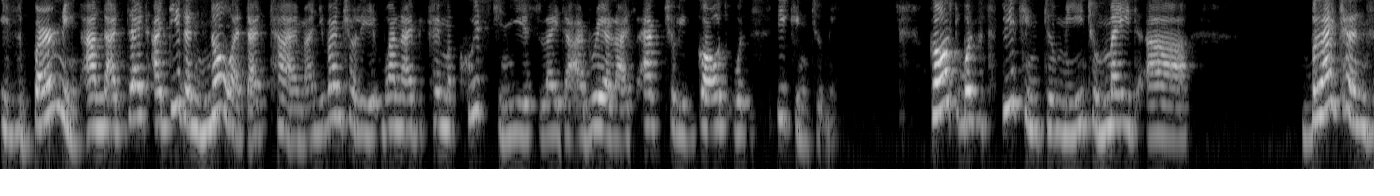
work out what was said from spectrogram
is burning. And I, did, I didn't know at that time. And eventually when i became a christian years later i realized actually god was speaking to me God was speaking to me to make a blatant,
